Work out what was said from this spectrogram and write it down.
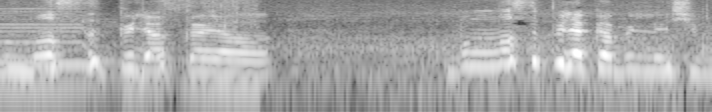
Bu nasıl plaka ya? Bu nasıl plaka birleşimi?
